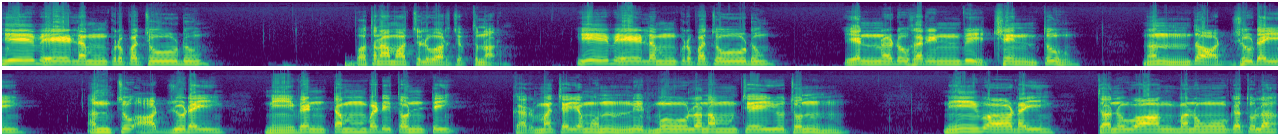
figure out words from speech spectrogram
ఏ వేళం కృపచూడు పోతనామాచులు వారు చెప్తున్నారు. ఏ వేళం కృపచూడు ఎన్నడు హరిన్ వీక్షింతు. నందాఢ్యుడై అంచు ఆఢ్యుడై నీ వెంటంబడి తొంటి కర్మచయమున్ నిర్మూలనం చేయుచున్. నీవాడై తనువాంగ్మనోగతుల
